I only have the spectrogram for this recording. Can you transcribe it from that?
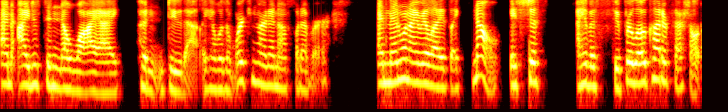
and I just didn't know why I couldn't do that like I wasn't working hard enough whatever and then when I realized, like, no, it's just I have a super low clutter threshold.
